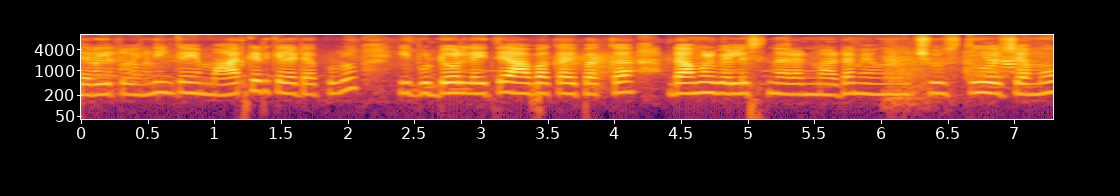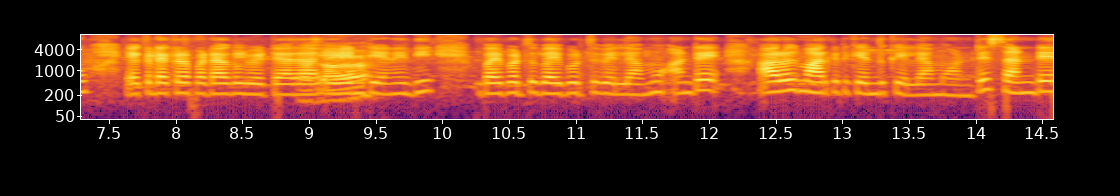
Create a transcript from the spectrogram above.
జరిగిపోయింది. ఇంకా మేము మార్కెట్కి వెళ్ళేటప్పుడు ఈ బుడ్డోళ్ళు అయితే ఆ పక్క ఈ పక్క డాములు వెలుస్తున్నారనమాట మేము చూస్తూ వచ్చాము. ఎక్కడెక్కడ పటాకులు పెట్టారా ఏంటి అనేది భయపడుతూ భయపడుతూ వెళ్ళాము. అంటే ఆ రోజు మార్కెట్కి ఎందుకు వెళ్ళాము అంటే సండే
